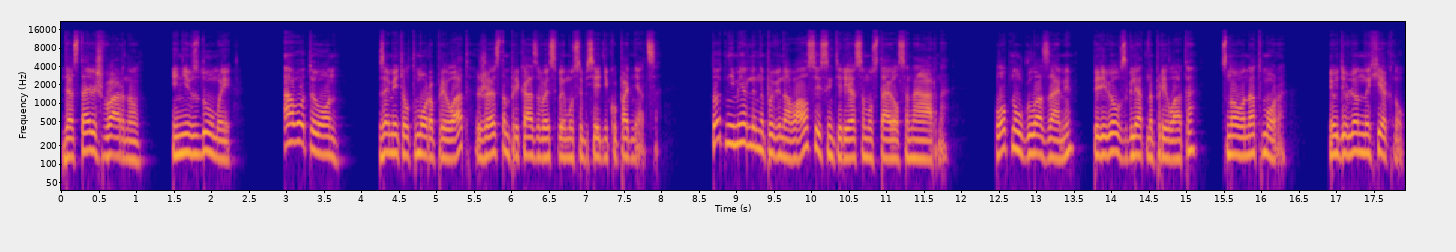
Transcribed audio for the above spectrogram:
«Доставишь Варну. И не вздумай. А вот и он», — заметил Тмора Прилат, жестом приказывая своему собеседнику подняться. Тот немедленно повиновался и с интересом уставился на Арна. Хлопнул глазами, перевел взгляд на Прилата, снова на Тмора, и удивленно хекнул.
